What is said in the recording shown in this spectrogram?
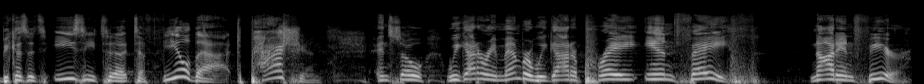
because it's easy to, to feel that passion. And so we got to remember we got to pray in faith, not in fear.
